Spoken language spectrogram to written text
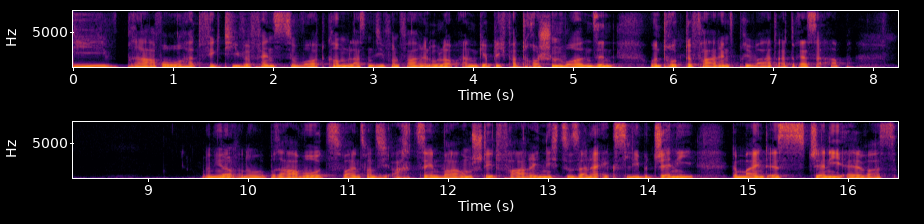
die Bravo hat fiktive Fans zu Wort kommen lassen, die von Farin Urlaub angeblich verdroschen worden sind und druckte Farins Privatadresse ab. Und hier ja. nochmal Bravo 2218. Warum steht Farin nicht zu seiner Ex-Liebe Jenny? Gemeint ist Jenny Elvers.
